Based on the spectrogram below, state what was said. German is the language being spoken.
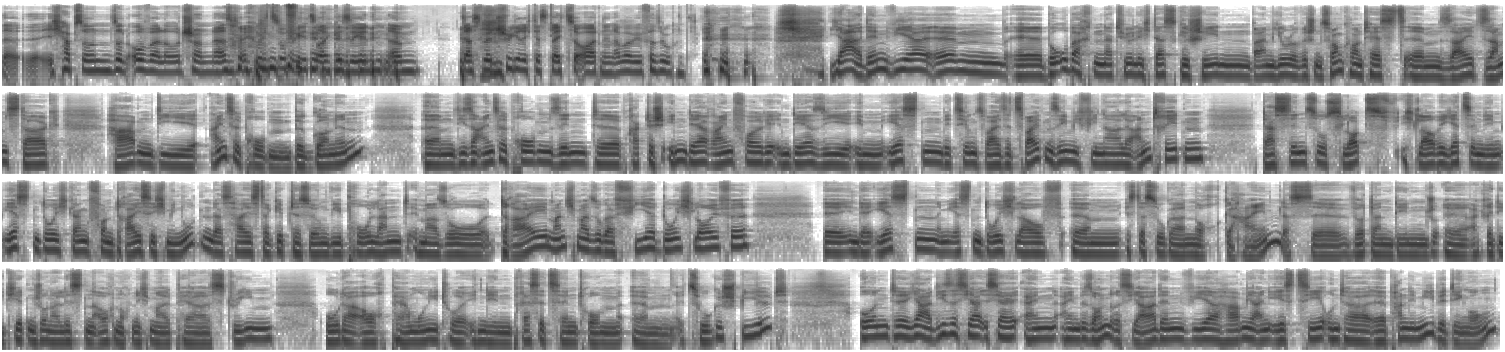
ich habe so ein, so ein Overload schon. Also wir haben jetzt so viel Zeug gesehen. Ähm, das wird schwierig, das gleich zu ordnen, aber wir versuchen es. ja, denn wir ähm, äh, beobachten natürlich das Geschehen beim Eurovision Song Contest. Ähm, seit Samstag haben die Einzelproben begonnen. Ähm, diese Einzelproben sind äh, praktisch in der Reihenfolge, in der sie im ersten beziehungsweise zweiten Semifinale antreten. Das sind so Slots, ich glaube, jetzt in dem ersten Durchgang von 30 Minuten. Das heißt, da gibt es irgendwie pro Land immer so drei, manchmal sogar vier Durchläufe. Äh, in der ersten, im ersten Durchlauf ähm, ist das sogar noch geheim. Das äh, wird dann den äh, akkreditierten Journalisten auch noch nicht mal per Stream oder auch per Monitor in den Pressezentrum ähm, zugespielt. Und äh, ja, dieses Jahr ist ja ein, ein besonderes Jahr, denn wir haben ja ein ESC unter äh, Pandemiebedingungen.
